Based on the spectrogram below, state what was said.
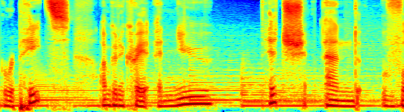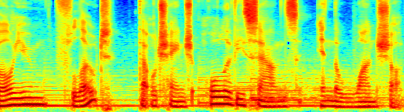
repeats, I'm going to create a new pitch and volume float that will change all of these sounds in the one shot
